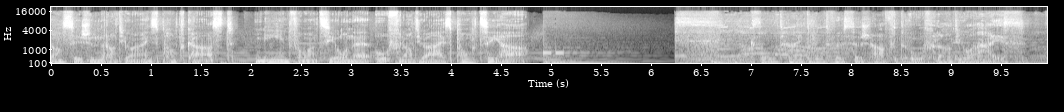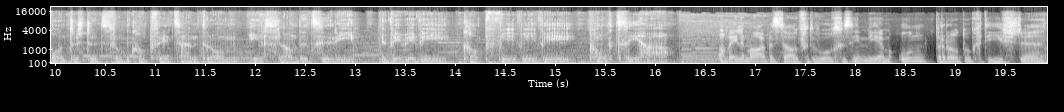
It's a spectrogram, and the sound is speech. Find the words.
Das ist ein Radio 1 Podcast. Mehr Informationen auf radio1.ch. Gesundheit und Wissenschaft auf Radio 1. Unterstützt vom Kopfwehzentrum Irlande Zürich. www.kopfwww.ch An welchem Arbeitstag der Woche sind wir am unproduktivsten?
